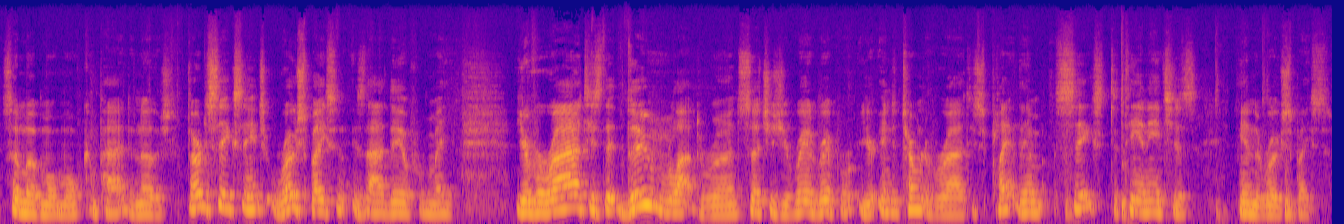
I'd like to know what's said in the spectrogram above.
some of them are more compact than others. 36 inch row spacing is ideal for me. Your varieties that do like to run, such as your red ripper, your indeterminate varieties, plant them six to 10 inches in the row space.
